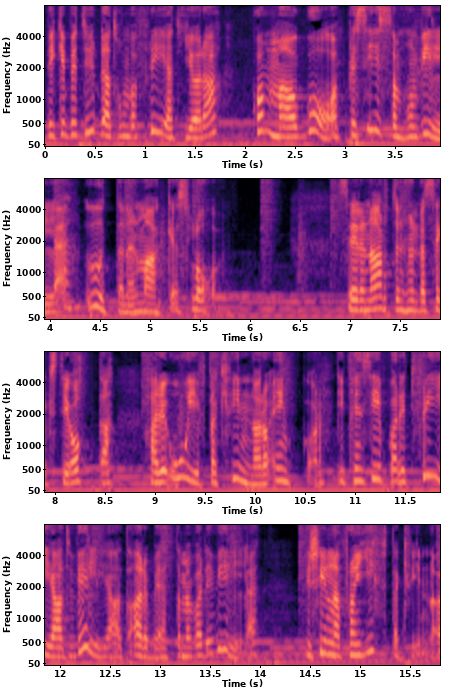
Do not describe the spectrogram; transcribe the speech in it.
vilket betydde att hon var fri att göra, komma och gå precis som hon ville utan en makes lov. Sedan 1868 hade ogifta kvinnor och änkor i princip varit fria att välja att arbeta med vad de ville, till skillnad från gifta kvinnor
